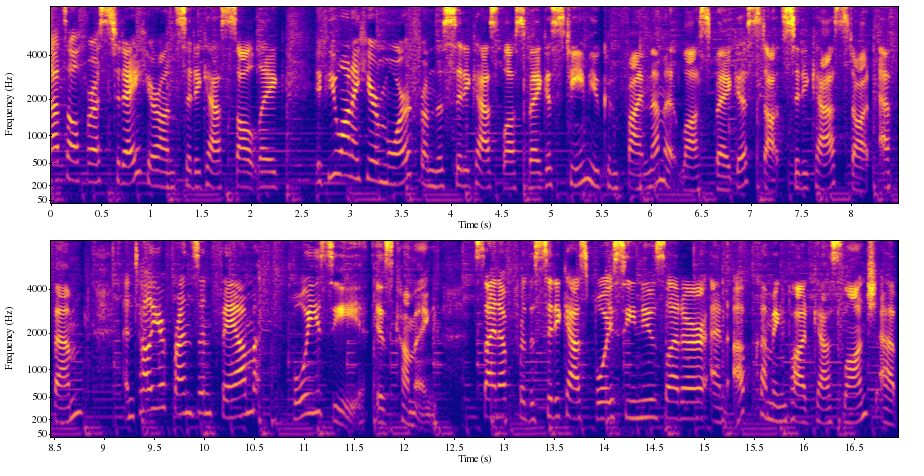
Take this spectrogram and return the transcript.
That's all for us today here on CityCast Salt Lake. If you want to hear more from the CityCast Las Vegas team, you can find them at lasvegas.citycast.fm and tell your friends and fam Boise is coming. Sign up for the CityCast Boise newsletter and upcoming podcast launch at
